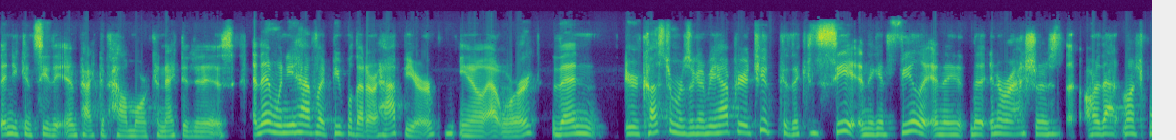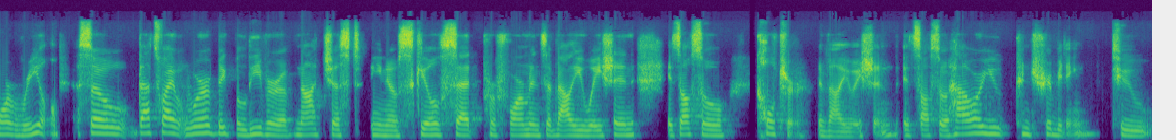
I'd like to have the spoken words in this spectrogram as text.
then you can see the impact of how more connected it is. And then when you have like people that are happier, you know, at work, then your customers are going to be happier too because they can see it and they can feel it and they, the interactions are that much more real. So that's why we're a big believer of not just you know skill set performance evaluation it's also culture evaluation. It's also how are you contributing to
